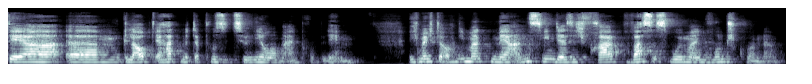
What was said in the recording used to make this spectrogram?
der ähm, glaubt, er hat mit der Positionierung ein Problem. Ich möchte auch niemanden mehr anziehen, der sich fragt, was ist wohl mein Wunschkunde?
